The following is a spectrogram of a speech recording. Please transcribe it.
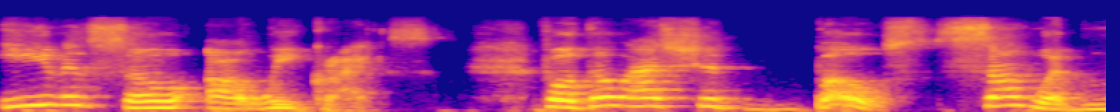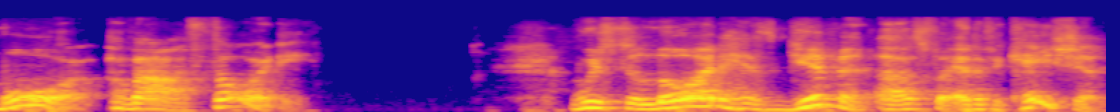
even so are we Christ. For though I should boast somewhat more of our authority, which the Lord has given us for edification,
